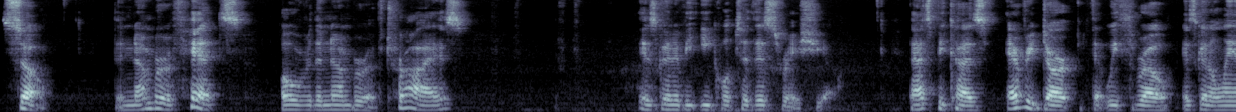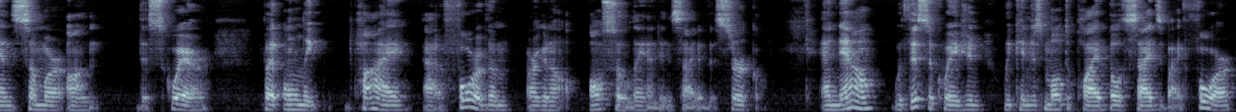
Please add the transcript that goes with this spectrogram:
So, the number of hits over the number of tries is going to be equal to this ratio. That's because every dart that we throw is going to land somewhere on the square, but only pi out of four of them are going to also land inside of the circle. And now, with this equation, we can just multiply both sides by 4,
